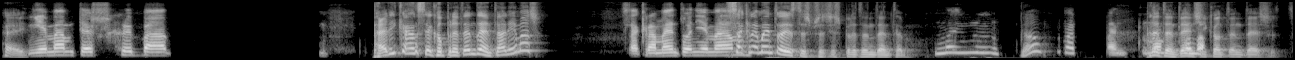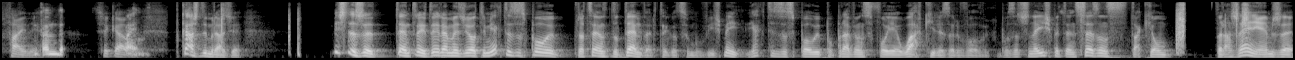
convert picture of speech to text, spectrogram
hej. Nie mam też chyba Pelicans jako pretendenta nie masz? Sacramento, nie mam. Sacramento jest też przecież pretendentem. no, i- No, no, pretendenci, no, kontenderzy. Fajnie, no, ciekawe. W każdym razie, myślę, że ten trader będzie o tym, jak te zespoły, wracając do Denver, tego co mówiliśmy, jak te zespoły poprawią swoje ławki rezerwowych, bo zaczynaliśmy ten sezon z takim wrażeniem, że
